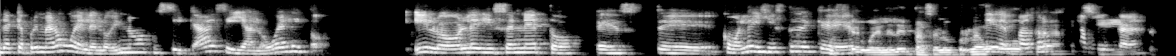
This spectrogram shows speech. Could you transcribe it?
de que primero huélelo y no, pues sí, que, ay, sí, ya lo huele y todo. Y luego le dice Neto, este, ¿cómo le dijiste de que? Pues y pásalo por la boca. Sí, de pásalo por la boca.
